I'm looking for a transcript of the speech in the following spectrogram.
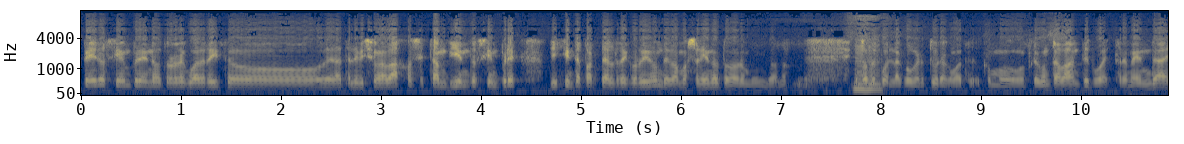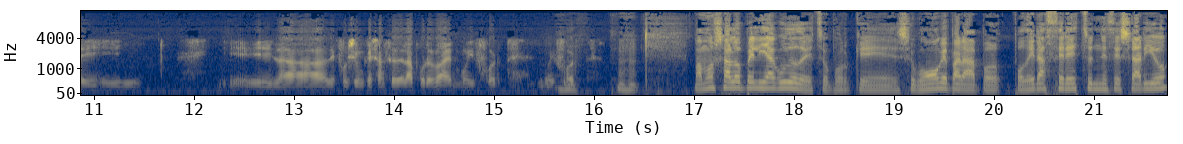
pero siempre en otro recuadrito de la televisión abajo se están viendo siempre distintas partes del recorrido donde vamos saliendo todo el mundo, ¿no? Entonces, pues la cobertura, como, como preguntaba antes, pues es tremenda y y la difusión que se hace de la prueba es muy fuerte, muy fuerte. Vamos a lo peliagudo de esto, porque supongo que para poder hacer esto es necesario,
